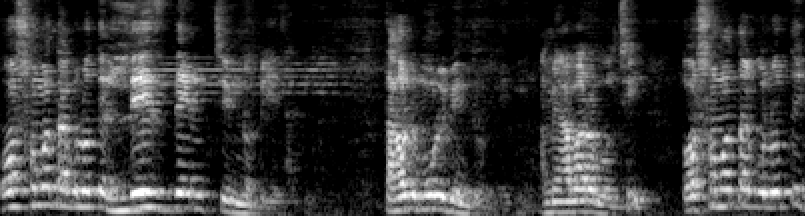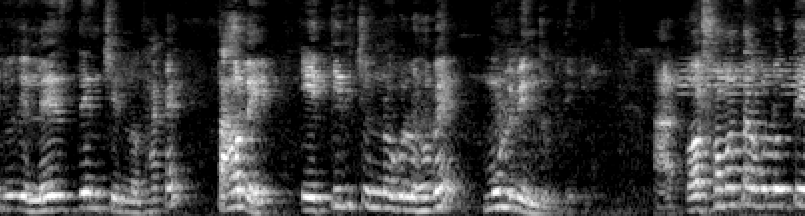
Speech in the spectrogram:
অসমতাগুলোতে লেস দেন চিহ্ন পেয়ে থাকি, তাহলে মূল বিন্দুর দিকে। আমি আবারও বলছি, অসমতাগুলোতে যদি লেস দেন চিহ্ন থাকে, তাহলে এই তীর চিহ্নগুলো হবে মূল বিন্দুর দিকে। আর অসমতাগুলোতে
